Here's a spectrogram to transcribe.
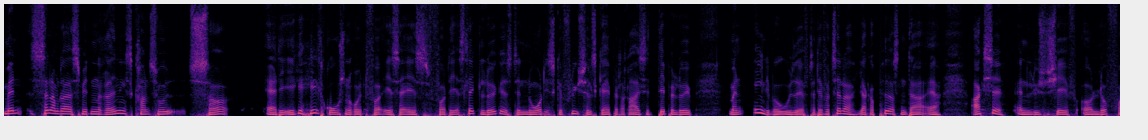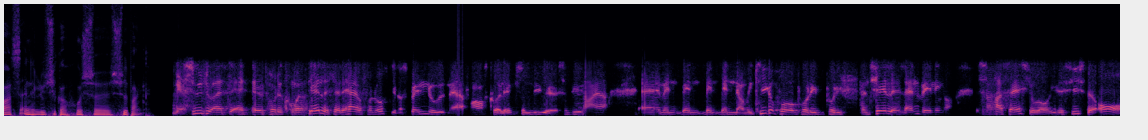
Men selvom der er smidt en redningskrans ud, så er det ikke helt rosenrødt for SAS, for det er slet ikke lykkedes det nordiske flyselskab at rejse det beløb, man egentlig var ude efter. Det fortæller Jakob Pedersen, der er aktieanalysechef og luftfartsanalytiker hos øh, Sydbank. Jeg synes jo, at, at øh, på det kommercielle ser det her jo fornuftigt og spændende ud med Air France KLM som ny, øh, som ny ejer. Øh, men, men, men, men når vi kigger på, på, de, på de finansielle landvindinger, så har SAS jo i det sidste år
